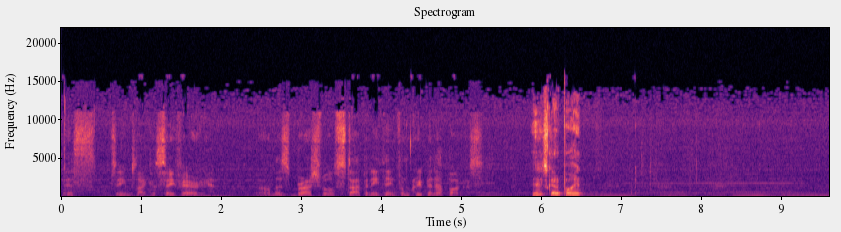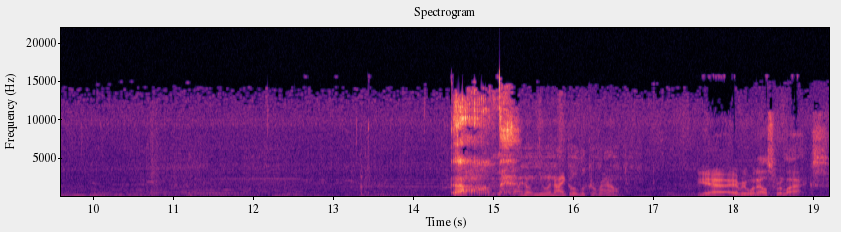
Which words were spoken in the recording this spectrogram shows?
This seems like a safe area. All this brush will stop anything from creeping up on us. Yeah, it's got a point. Oh man. Why don't you and I go look around? Yeah, everyone else relax.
